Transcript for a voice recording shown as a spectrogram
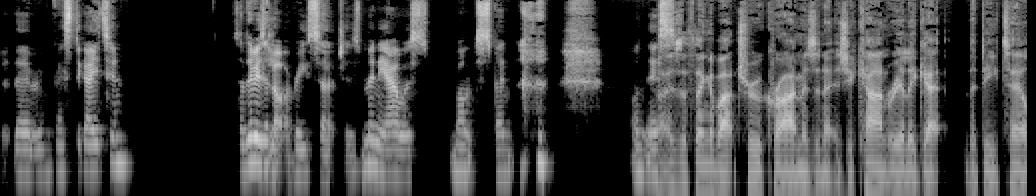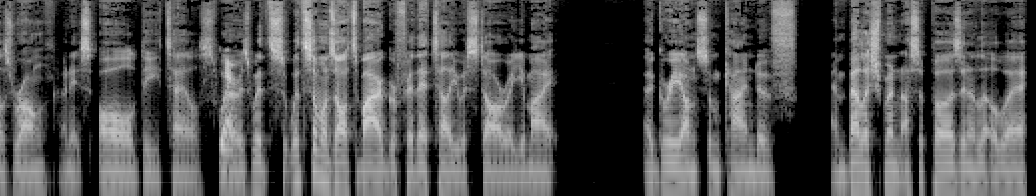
that they're investigating. So there is a lot of research. There's many hours, months spent on this. That is the thing about true crime, isn't it? Is you can't really get the details wrong, and it's all details. Whereas yeah. with with someone's autobiography, they tell you a story. You might agree on some kind of embellishment, I suppose, in a little way.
